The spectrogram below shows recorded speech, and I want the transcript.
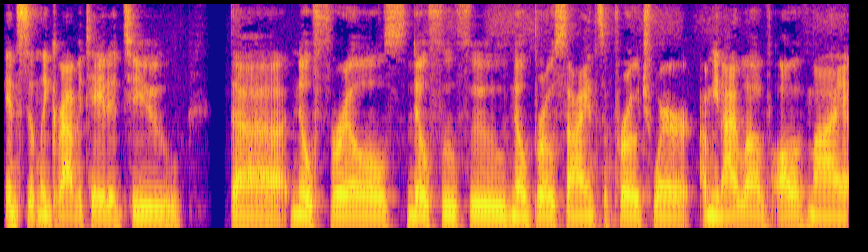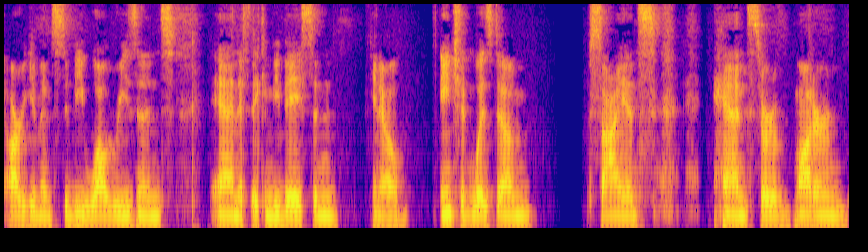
instantly gravitated to the no frills, no foo foo, no bro science approach. Where I mean, I love all of my arguments to be well reasoned, and if they can be based in you know ancient wisdom, science, and sort of modern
